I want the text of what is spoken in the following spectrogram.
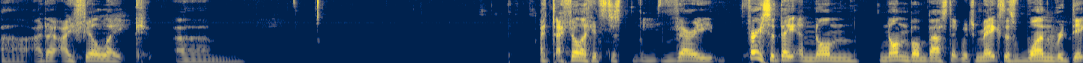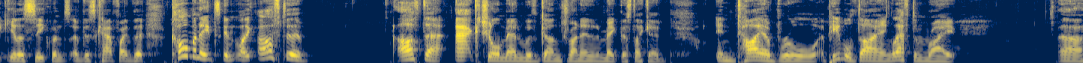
Uh, I don't. I feel like um, I, I feel like it's just very very sedate and non non bombastic, which makes this one ridiculous sequence of this catfight that culminates in like after after actual men with guns run in and make this like an entire brawl, people dying left and right. Uh,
